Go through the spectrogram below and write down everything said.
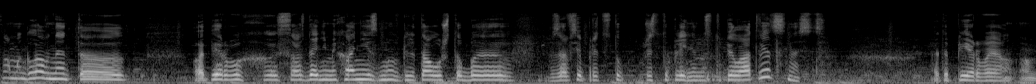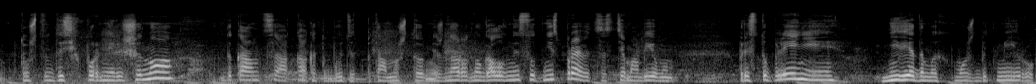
Самое главное – это, во-первых, создание механизмов для того, чтобы за все преступления наступила ответственность. Это первое. То, что до сих пор не решено до конца, как это будет, потому что Международный уголовный суд не справится с тем объемом преступлений, неведомых, может быть, миру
